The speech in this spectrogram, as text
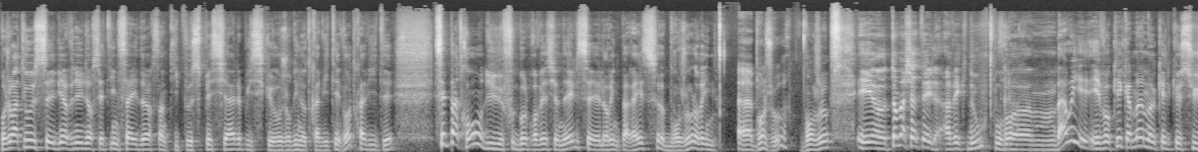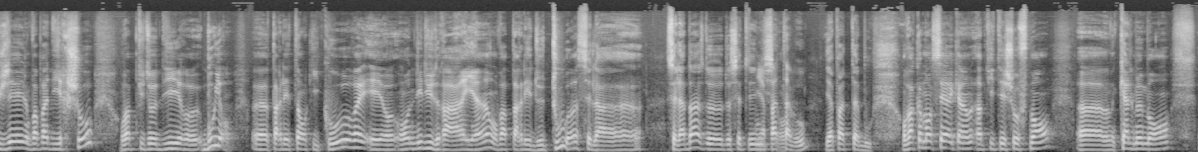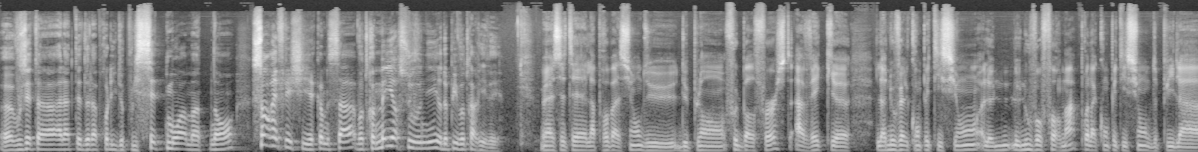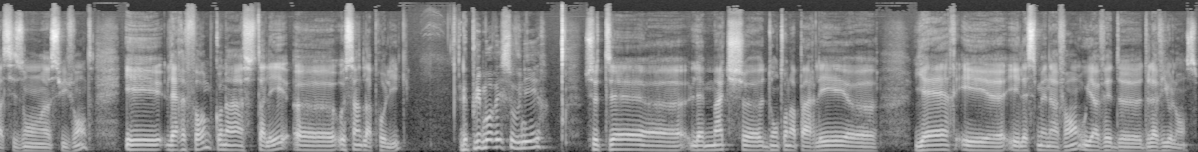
Bonjour à tous et bienvenue dans cet Insiders un petit peu spécial puisque aujourd'hui notre invité, votre invité, c'est le patron du football professionnel, c'est Laurine Parès. Bonjour Laurine. Euh, bonjour. Bonjour. Et euh, Thomas Châtel avec nous pour euh, bah oui, évoquer quand même quelques sujets, on ne va pas dire chauds, on va plutôt dire bouillants par les temps qui courent et on n'éludera rien, on va parler de tout, hein, c'est la c'est la base de, cette émission. Il n'y a pas de tabou. Il n'y a pas de tabou. On va commencer avec un, petit échauffement, euh, calmement. Euh, vous êtes à, la tête de la Pro League depuis sept mois maintenant. Sans réfléchir, comme ça, votre meilleur souvenir depuis votre arrivée ben, C'était l'approbation du, plan Football First avec euh, la nouvelle compétition, le, nouveau format pour la compétition depuis la saison suivante et les réformes qu'on a installées au sein de la Pro League. Le plus mauvais souvenir? C'était euh, les matchs euh, dont on a parlé euh, hier et, les semaines avant où il y avait de, la violence.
